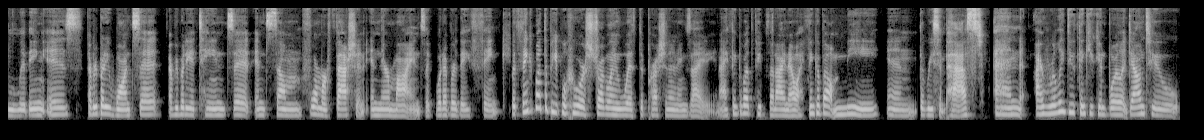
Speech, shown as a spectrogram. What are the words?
living is. Everybody wants it, everybody attains it in some form or fashion in their minds, like whatever they think. But think about the people who are struggling with depression and anxiety. And I think about the people that I know. I think about me in the recent past. And I really do think you can boil it down to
